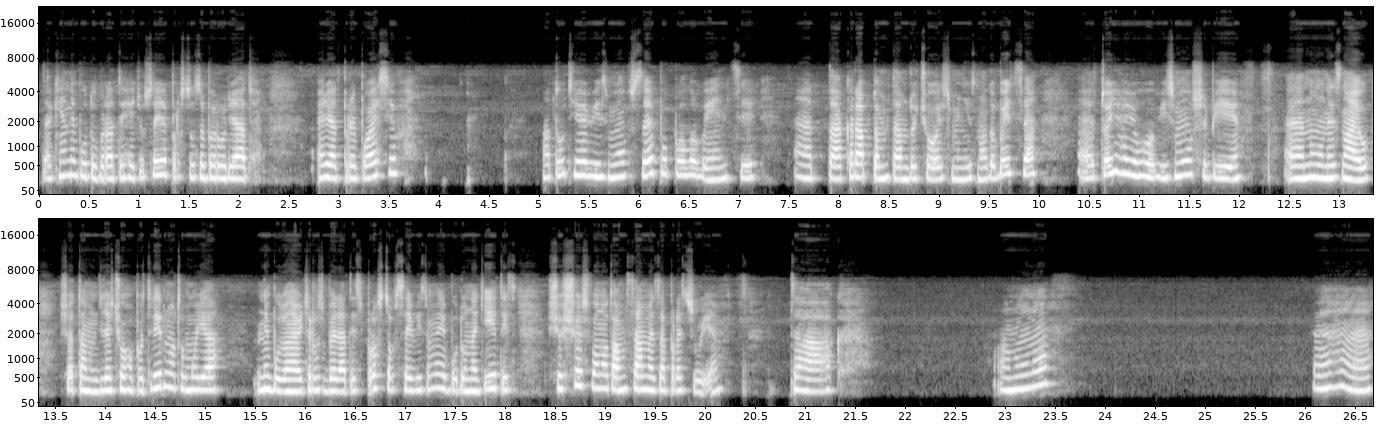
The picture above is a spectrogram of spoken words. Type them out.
Так, я не буду брати геть усе, я просто заберу ряд, ряд припасів. А тут я візьму все по половинці. Е, так, раптом там до чогось мені знадобиться, е, то я його візьму собі. Е, ну, не знаю, що там для чого потрібно, тому я не буду навіть розбиратись, просто все візьму і буду надіятись, що щось воно там саме запрацює. Так. А ну ну. Ага,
